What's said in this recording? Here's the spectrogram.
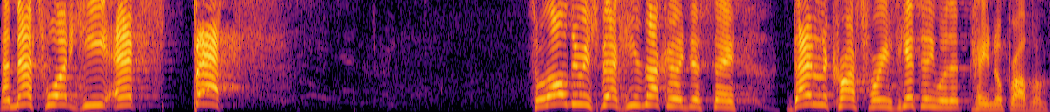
and that's what He expects. So, with all due respect, he's not going to just say, died on the cross for you. If you can't do anything with it, hey, no problem.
